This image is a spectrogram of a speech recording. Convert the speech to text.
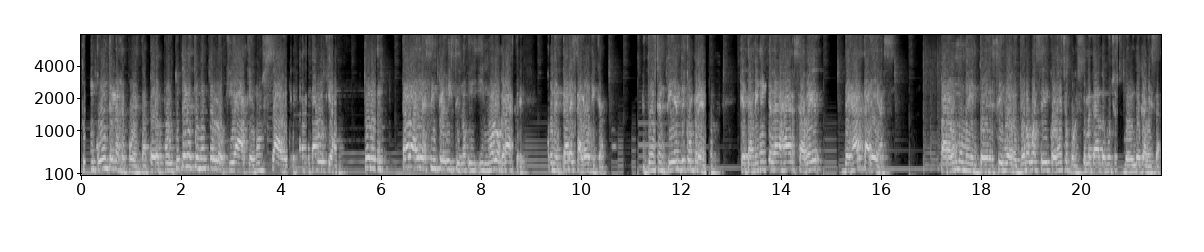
tú encuentres la respuesta, pero por tú tienes tu mente bloqueada, que no sabes que está, bloqueado, tú no estabas ahí a simple vista y no, y, no lograste conectar esa lógica. Entonces entiendo y comprendo que también hay que dejar saber, dejar tareas para un momento y decir, bueno, yo no voy a seguir con eso porque eso me está dando mucho dolor de cabeza,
